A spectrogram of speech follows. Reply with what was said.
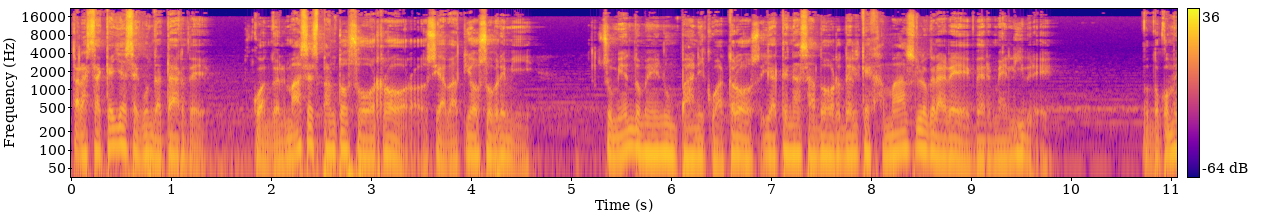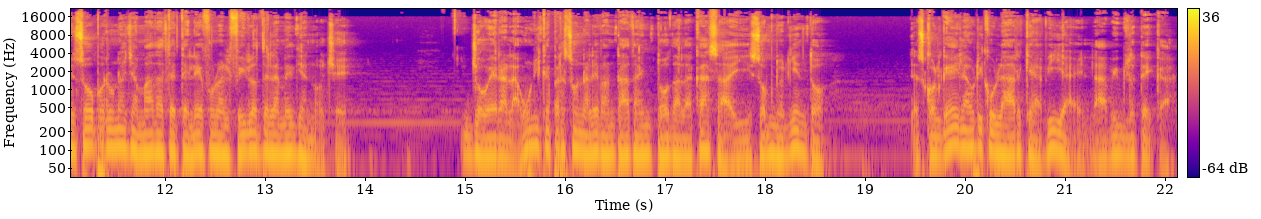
tras aquella segunda tarde, cuando el más espantoso horror se abatió sobre mí, sumiéndome en un pánico atroz y atenazador del que jamás lograré verme libre. Todo comenzó por una llamada de teléfono al filo de la medianoche. Yo era la única persona levantada en toda la casa y somnoliento. Descolgué el auricular que había en la biblioteca.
